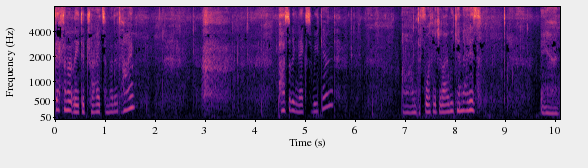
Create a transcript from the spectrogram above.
definitely to try it some other time. Possibly next weekend, um, the 4th of July weekend, that is, and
